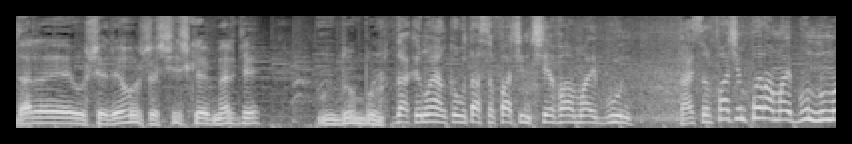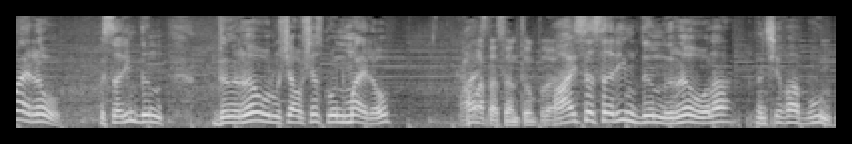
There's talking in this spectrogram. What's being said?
dar eh, USR-ul să știți că merge în drum bun. Dacă noi am căutat să facem ceva mai bun, hai să-l facem pe ăla mai bun, nu mai rău. Că sărim din, din răul lui Ceaușescu în mai rău. Cam asta se întâmplă. Hai să sărim din răul ăla în ceva bun.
